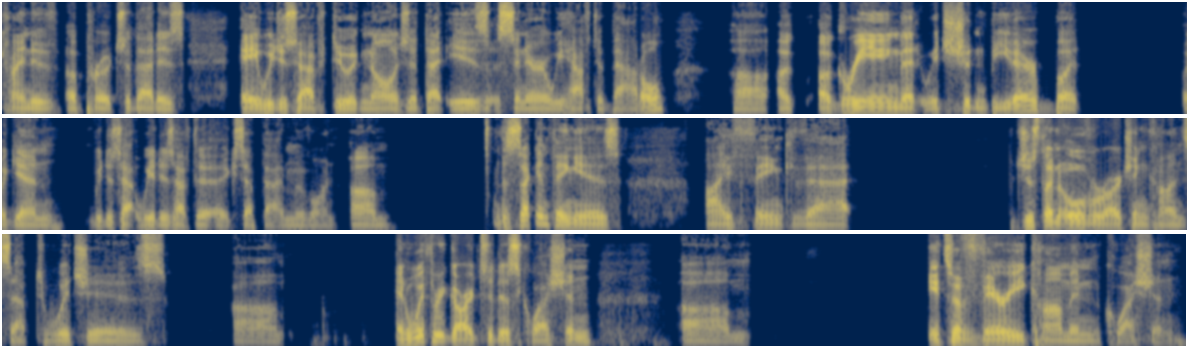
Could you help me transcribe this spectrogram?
kind of approach to that is, a, we just have to acknowledge that that is a scenario we have to battle, uh, agreeing that it shouldn't be there, but again, we just have we just have to accept that and move on. Um, the second thing is, I think that just an overarching concept, which is, um, and with regard to this question, um, it's a very common question,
